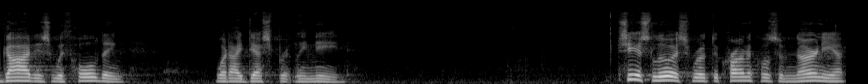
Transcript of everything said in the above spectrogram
God is withholding what I desperately need. C.S. Lewis wrote the Chronicles of Narnia.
